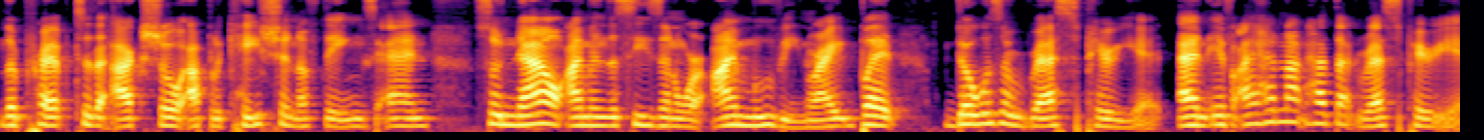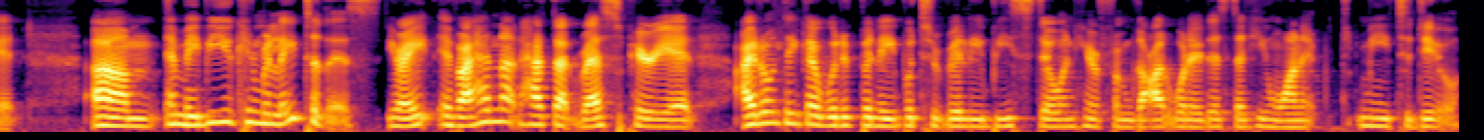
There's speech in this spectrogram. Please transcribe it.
the prep to the actual application of things. And so now I'm in the season where I'm moving, right? But there was a rest period. And if I had not had that rest period, um, and maybe you can relate to this, right? If I had not had that rest period, I don't think I would have been able to really be still and hear from God what it is that He wanted me to do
